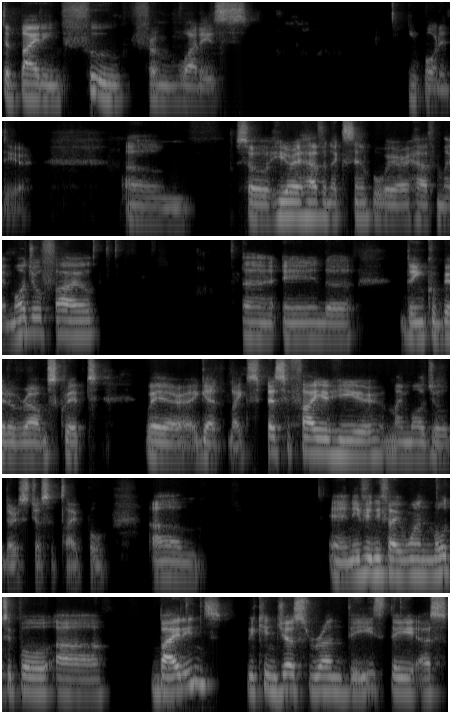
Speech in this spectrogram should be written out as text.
the binding foo from what is imported there. Um, so here I have an example where I have my module file uh, in the, the incubator realm script where I get like specifier here, my module, there's just a typo. Um, and even if I want multiple uh, bindings, we can just run these. They as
